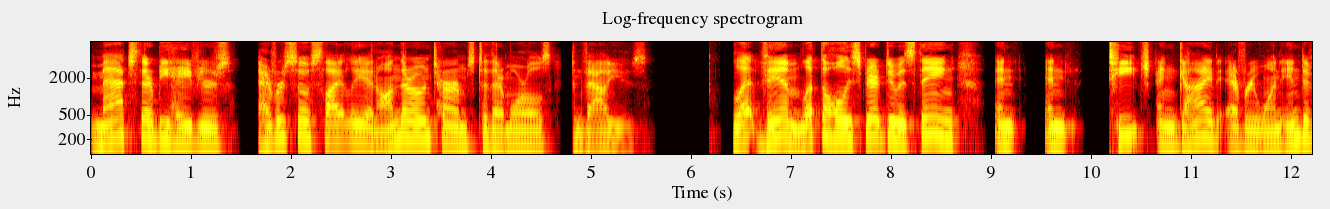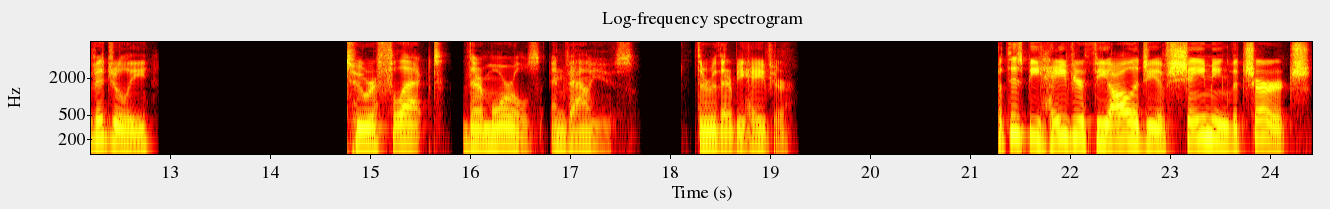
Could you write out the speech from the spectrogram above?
match their behaviors ever so slightly and on their own terms to their morals and values. Let them, let the Holy Spirit do his thing and and teach and guide everyone individually to reflect their morals and values through their behavior. But this behavior theology of shaming the church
